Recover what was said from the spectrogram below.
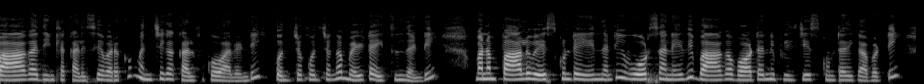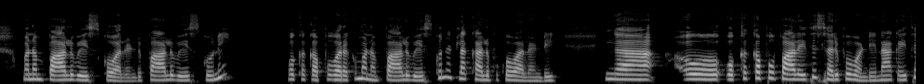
బాగా దీంట్లో కలిసే వరకు మంచిగా కలుపుకోవాలండి. కొంచెం కొంచెంగా మెల్ట్ అవుతుందండి మనం పాలు వేసుకుంటే ఏంటంటే ఈ ఓట్స్ అనేది బాగా వాటర్ని పీల్చేసుకుంటుంది కాబట్టి మనం పాలు వేసుకోవాలండి. పాలు వేసుకొని ఒక కప్పు వరకు మనం పాలు వేసుకొని అట్లా కలుపుకోవాలండి. ఇంకా ఒక కప్పు పాలైతే సరిపోవండి. నాకైతే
